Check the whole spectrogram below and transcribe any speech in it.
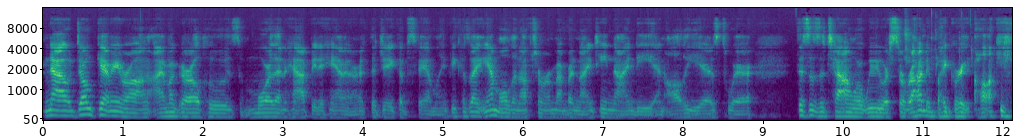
Now, don't get me wrong. I'm a girl who's more than happy to hammer the Jacobs family because I am old enough to remember 1990 and all the years where this is a town where we were surrounded by great hockey,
